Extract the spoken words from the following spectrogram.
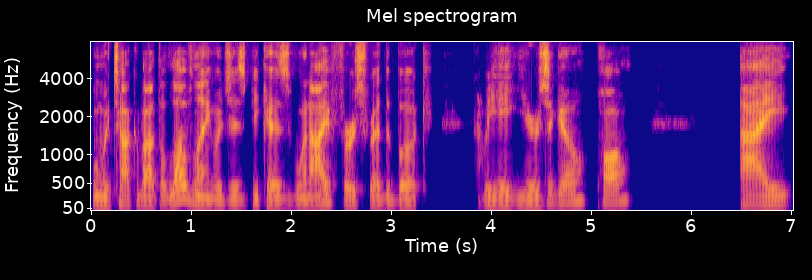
when we talk about the love languages because when I first read the book, probably eight years ago, Paul, I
